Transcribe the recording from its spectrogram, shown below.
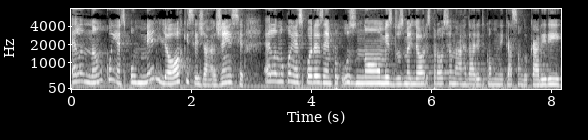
ela não conhece, por melhor que seja a agência, ela não conhece, por exemplo, os nomes dos melhores profissionais da área de comunicação do Cariri,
